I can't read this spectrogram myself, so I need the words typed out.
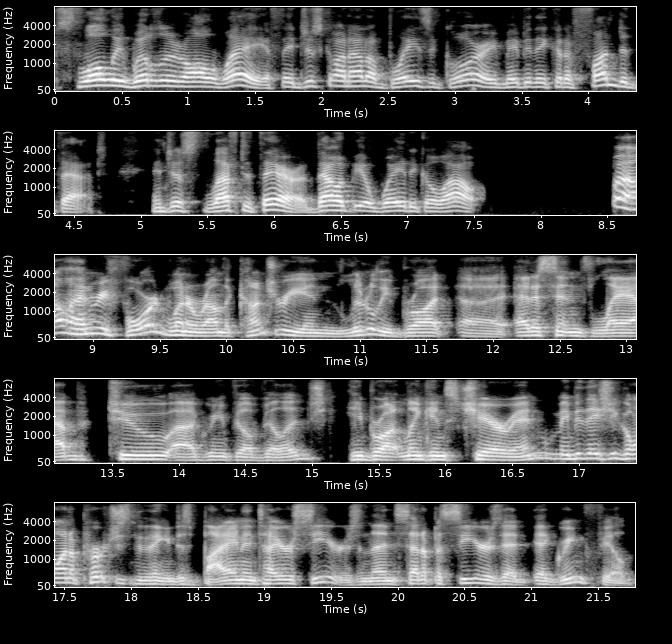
slowly whittled it all away. If they'd just gone out a blaze of glory, maybe they could have funded that and just left it there. That would be a way to go out. Well, Henry Ford went around the country and literally brought uh, Edison's lab to uh, Greenfield Village. He brought Lincoln's chair in. Maybe they should go on a purchasing thing and just buy an entire Sears and then set up a Sears at, at Greenfield.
